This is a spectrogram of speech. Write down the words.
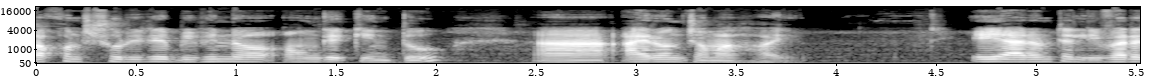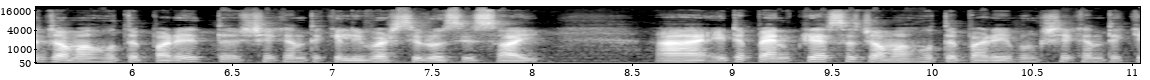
তখন শরীরের বিভিন্ন অঙ্গে কিন্তু আয়রন জমা হয়। এই আয়রনটা লিভারে জমা হতে পারে, তো সেখান থেকে লিভার সিরোসিস হয়। এটা প্যানক্রিয়াসে জমা হতে পারে এবং সেখান থেকে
